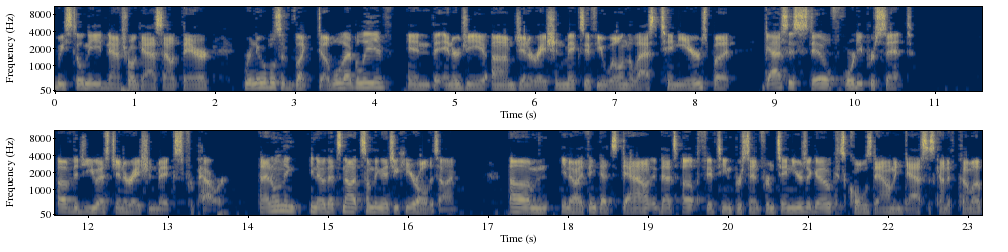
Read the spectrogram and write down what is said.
We still need natural gas out there. Renewables have like doubled, I believe, in the energy um, generation mix, if you will, in the last 10 years. But gas is still 40% of the US generation mix for power. And I don't think, you know, that's not something that you hear all the time. Um, you know, I think that's down, that's up 15% from 10 years ago because coal's down and gas has kind of come up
